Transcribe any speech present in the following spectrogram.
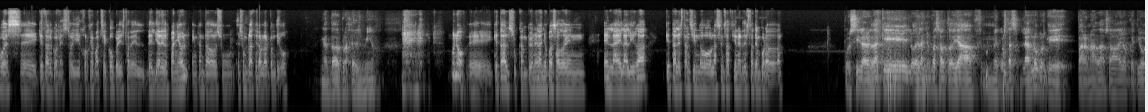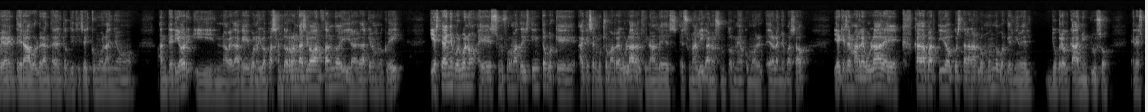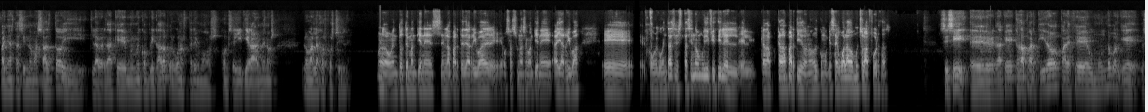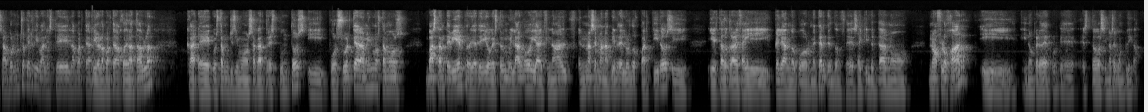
pues, eh, ¿qué tal con esto? Soy Jorge Pacheco, periodista del, Diario El Español. Encantado, es un, placer hablar contigo. Encantado, el placer es mío. bueno, eh, ¿qué tal? Subcampeón el año pasado en, la ELA Liga. ¿Qué tal están siendo las sensaciones de esta temporada? Pues sí, la verdad que lo del año pasado todavía me cuesta asimilarlo porque para nada, o sea, el objetivo obviamente era volver a entrar en el top 16 como el año anterior y la verdad que, bueno, iba pasando rondas, iba avanzando y la verdad que no me lo creí. Y este año, pues bueno, es un formato distinto porque hay que ser mucho más regular. Al final es, una liga, no es un torneo como era el año pasado. Y hay que ser más regular. Eh, cada partido cuesta ganarlo un mundo porque el nivel, yo creo que cada año incluso en España está siendo más alto y, y la verdad que muy, muy complicado. Pero bueno, esperemos conseguir llegar al menos lo más lejos posible. Bueno, de momento te mantienes en la parte de arriba, eh, Osasuna se mantiene ahí arriba. Eh, como me comentas, está siendo muy difícil el, cada, partido, ¿no? Como que se ha igualado mucho las fuerzas. Sí, sí, eh, de verdad que cada partido parece un mundo porque, o sea, por mucho que el rival esté en la parte de arriba en la parte de abajo de la tabla, cuesta muchísimo sacar tres puntos y por suerte ahora mismo estamos bastante bien, pero ya te digo que esto es muy largo y al final en una semana pierdes los dos partidos y y estás otra vez ahí peleando por meterte. Entonces hay que intentar no, aflojar y, no perder, porque esto si no se complica.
